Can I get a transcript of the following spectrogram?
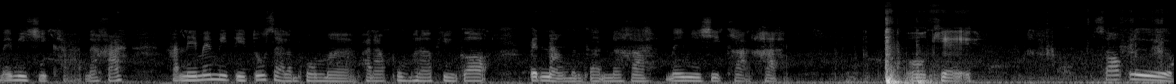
ไม่มีฉีกขาดนะคะ คันนี้ไม่มีตีตู้ใส่ลำโพงมา พนักพุงพนักพิงก็เป็นหนังเหมือนกันนะคะ ไม่มีฉีกขาดค่ะ โอเค ซอกลืบ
